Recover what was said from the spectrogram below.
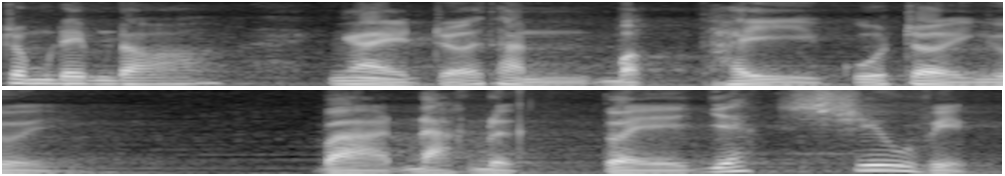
trong đêm đó ngài trở thành bậc thầy của trời người và đạt được tuệ giác siêu việt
